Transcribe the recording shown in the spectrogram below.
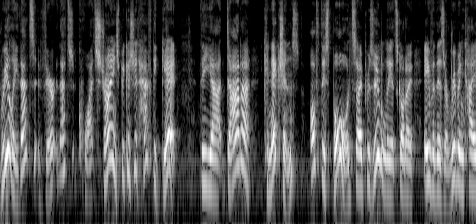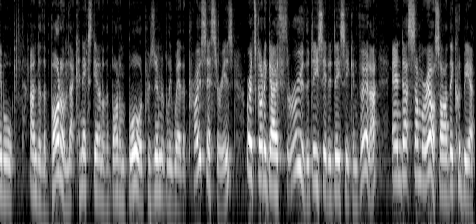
really that's very that's quite strange because you'd have to get the uh, data connections off this board. So presumably it's got a either there's a ribbon cable under the bottom that connects down to the bottom board presumably where the processor is or it's got to go through the DC to DC converter and uh, somewhere else. Oh there could be a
